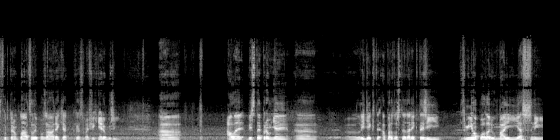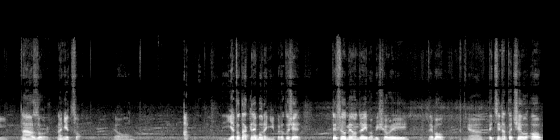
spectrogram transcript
furt jenom pláceli po zádech, jak jsme všichni dobří. A, ale vy jste pro mě uh, lidi, kte- a proto jste tady, kteří z mýho pohledu mají jasný názor na něco. Jo? Je to tak nebo není? Protože ty filmy Ondrej Babišovi, nebo eh, teď si natočil o,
